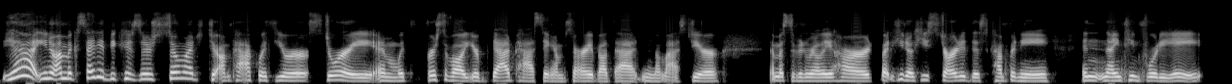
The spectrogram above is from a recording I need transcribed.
Yeah. You know, I'm excited because there's so much to unpack with your story. And with, first of all, your dad passing, I'm sorry about that in the last year. That must have been really hard. But, you know, he started this company in 1948.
